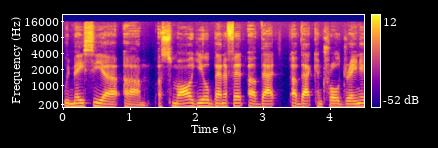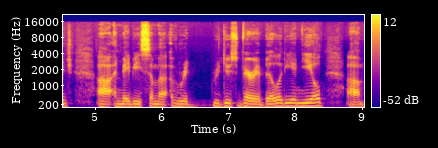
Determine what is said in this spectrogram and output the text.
we may see a, um, a small yield benefit of that, of that controlled drainage uh, and maybe some uh, re reduced variability in yield. Um,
